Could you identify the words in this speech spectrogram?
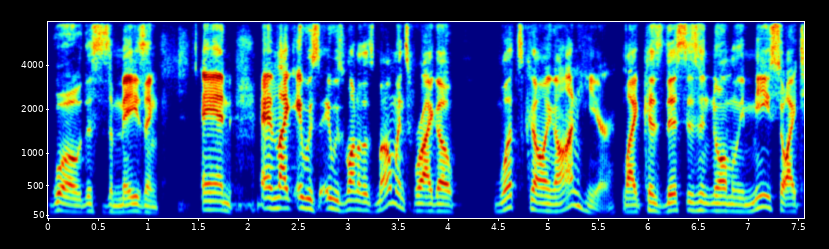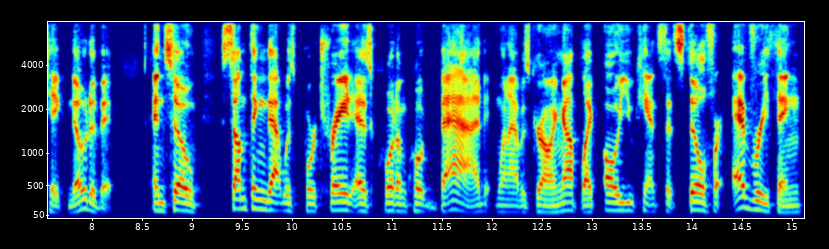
whoa, this is amazing. And and like it was it was one of those moments where I go, what's going on here? Like, because this isn't normally me. So I take note of it. And so something that was portrayed as quote unquote bad when I was growing up, like, oh, you can't sit still for everything.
